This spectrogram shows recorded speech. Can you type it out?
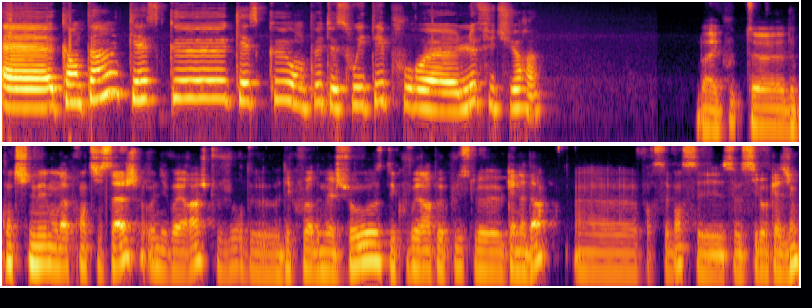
Euh, Quentin, qu'est-ce que qu'est-ce que on peut te souhaiter pour euh, le futur? Bah écoute, de continuer mon apprentissage au niveau RH, toujours de découvrir de nouvelles choses, découvrir un peu plus le Canada. forcément, c'est aussi l'occasion.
